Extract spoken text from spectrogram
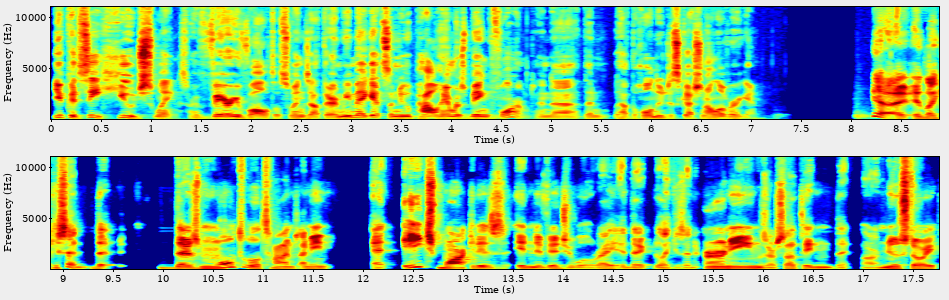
You could see huge swings, right? very volatile swings out there. And we may get some new Powell hammers being formed. And uh, then we'll have the whole new discussion all over again. Yeah. And like you said, the, there's multiple times. I mean, and each market is individual, right? And they like is an earnings or something that or a news story,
